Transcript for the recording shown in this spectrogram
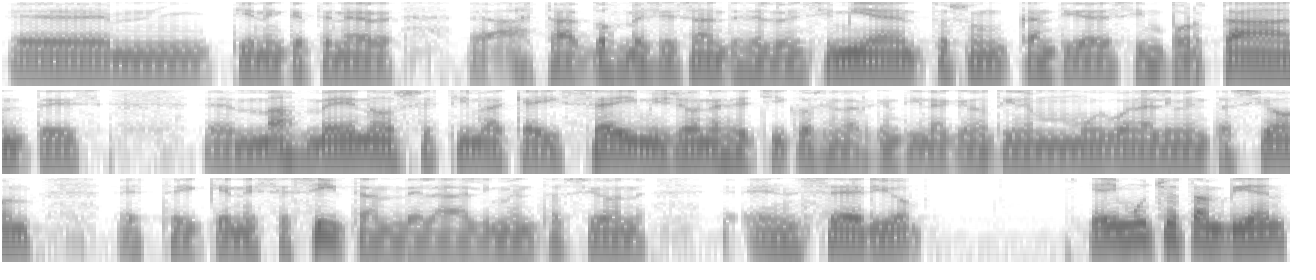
Eh, tienen que tener eh, hasta dos meses antes del vencimiento, son cantidades importantes. Más o menos se estima que hay 6 millones de chicos en la Argentina que no tienen muy buena alimentación este, y que necesitan de la alimentación en serio. Y hay mucho también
